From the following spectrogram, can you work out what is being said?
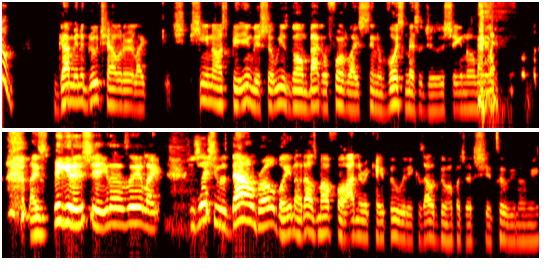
now. Got me in a group chat with her. Like she, she know I speak English, so we was going back and forth, like sending voice messages and shit. You know what I mean? Like, like speaking of shit, you know what I'm saying? Like she said she was down, bro, but you know that was my fault. I never came through with it because I was doing a bunch of other shit too. You know what I mean?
